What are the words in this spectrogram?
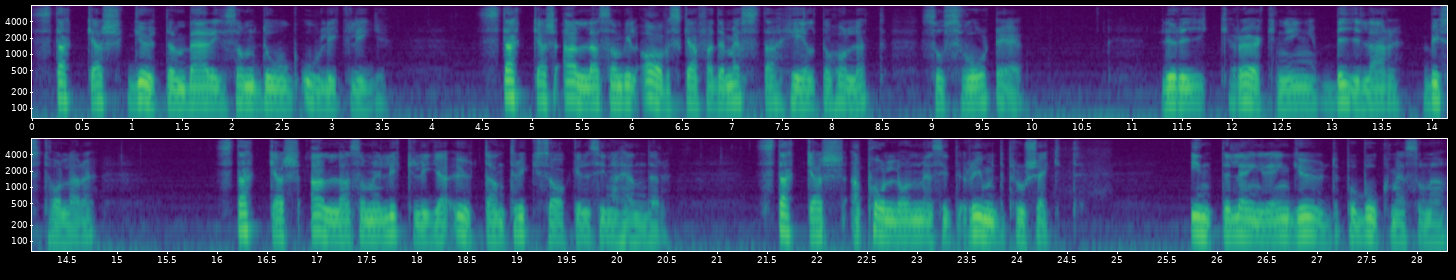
Stackars Gutenberg som dog olycklig. Stackars alla som vill avskaffa det mesta helt och hållet. Så svårt det är. Lyrik, rökning, bilar, bysthållare. Stackars alla som är lyckliga utan trycksaker i sina händer. Stackars Apollon med sitt rymdprojekt. Inte längre en gud på bokmässorna.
